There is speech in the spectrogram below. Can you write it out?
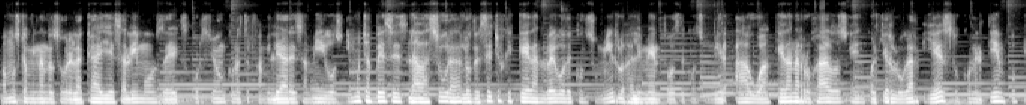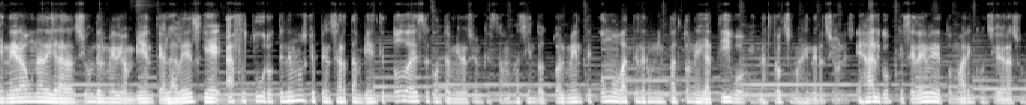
Vamos caminando sobre la calle, salimos de excursión con nuestros familiares, amigos y muchas veces la basura, los desechos que quedan luego de consumir los alimentos, de consumir agua, quedan arrojados en cualquier lugar y esto con el tiempo genera una degradación del medio ambiente a la vez que a futuro tenemos que pensar también que toda esta contaminación que estamos haciendo actualmente, cómo va a tener un impacto negativo negativo en las próximas generaciones. Es algo que se debe de tomar en consideración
